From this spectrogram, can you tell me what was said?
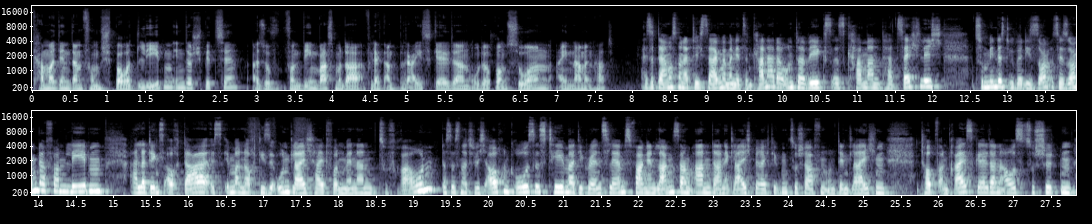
Kann man denn dann vom Sport leben in der Spitze? Also von dem, was man da vielleicht an Preisgeldern oder Sponsoren, Einnahmen hat? Also da muss man natürlich sagen, wenn man jetzt in Kanada unterwegs ist, kann man tatsächlich zumindest über die Saison davon leben. Allerdings auch da ist immer noch diese Ungleichheit von Männern zu Frauen. Das ist natürlich auch ein großes Thema. Die Grand Slams fangen langsam an, da eine Gleichberechtigung zu schaffen und den gleichen Topf an Preisgeldern auszuschütten.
